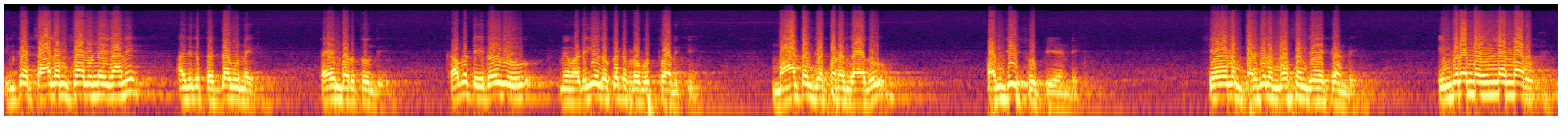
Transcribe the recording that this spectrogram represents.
ఇంకా చాలా అంశాలు ఉన్నాయి కానీ అది పెద్దగా ఉన్నాయి. టైం పడుతుంది. కాబట్టి ఈరోజు మేము అడిగేది ఒకటి ప్రభుత్వానికి. మాటలు చెప్పడం కాదు పనిచేసి చూపియండి. కేవలం ప్రజలు మోసం చేయకండి. ఇందిరమ్మ ఇండ్లు అన్నారు.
